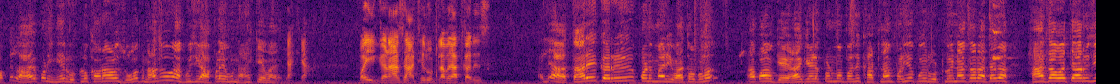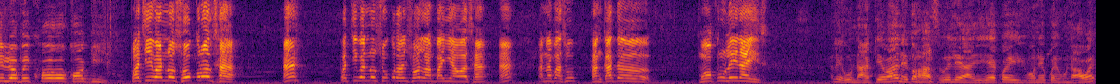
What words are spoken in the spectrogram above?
ઓકે લાયો પણ એને રોટલો ખવડાવવાનું જોવો કે ના જોવો આગુજી આપણે એવું ના કહેવાય. ભાઈ ઘણા સાથે રોટલા બધા કરીશ. અલ્યા તારે કર પણ મારી વાતો પડો આ પાવ ઘેડા ઘેડ પણ પછી ખાટલામાં પડીએ કોઈ રોટલો ના કરો. અત્યારે હાથ આવે ત્યારું જી લ્યો ભાઈ ખો ખો કી. પચી વર્ષનો છોકરો છે. હા? પચી વર્ષનો છોકરો છે, શું લાંબા અહીંયા આવે છે? હા? અને પાછું હંકાત મોકરું લઈને આવીશ. એટલે એવું ના કહેવાય ને એ તો હાસવે લે આ એ કોઈ યોને કોઈ એવું ના હોય.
